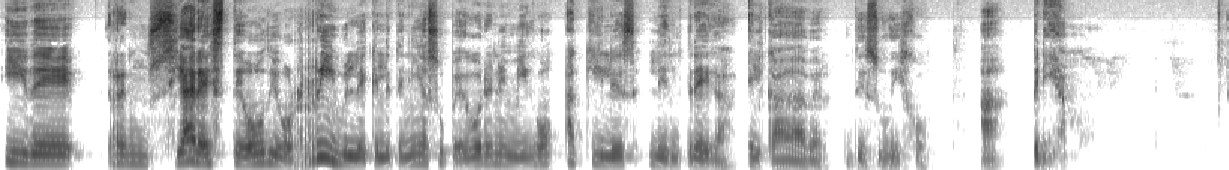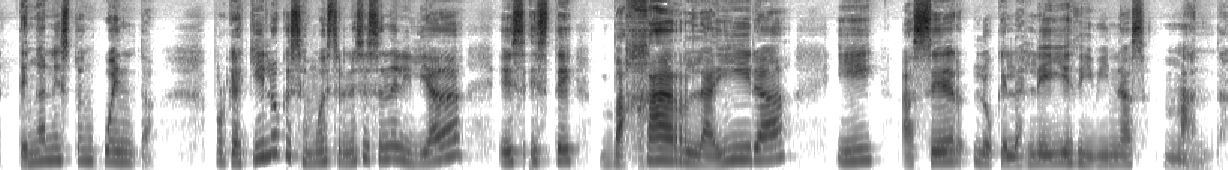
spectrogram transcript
y de renunciar a este odio horrible que le tenía su peor enemigo, Aquiles le entrega el cadáver de su hijo a Príamo. Tengan esto en cuenta, porque aquí lo que se muestra en esa escena de Iliada es este bajar la ira y hacer lo que las leyes divinas mandan.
